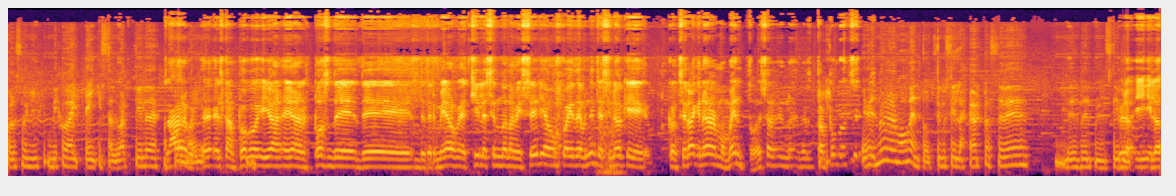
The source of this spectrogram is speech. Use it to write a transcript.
por eso dijo hay, hay que salvar Chile de esta Claro, forma. él, tampoco iba, iba en el post de, de, de terminar Chile siendo una miseria o un país dependiente, sino que consideraba que no era el momento. Eso, él tampoco eh, no era el momento, pues, si en las cartas se ve desde el principio. Pero, y lo,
